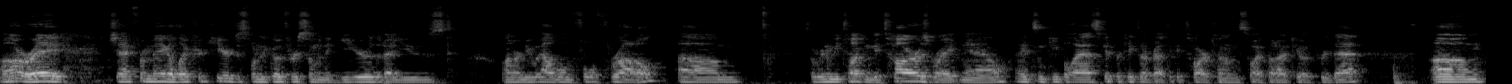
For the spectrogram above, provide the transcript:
All right, Jack from Mag Electric here. Just wanted to go through some of the gear that I used on our new album, Full Throttle. Um, so we're gonna be talking guitars right now. I had some people ask in particular about the guitar tones, so I thought I'd go through that. Um,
